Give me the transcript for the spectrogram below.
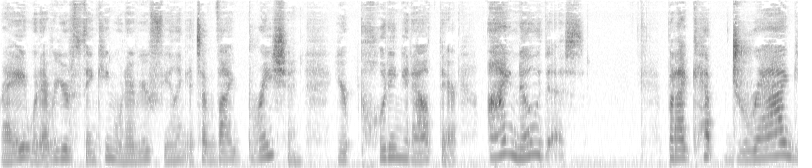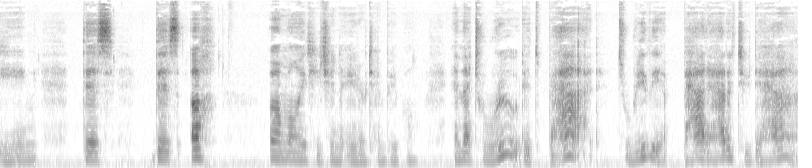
right? Whatever you're thinking, whatever you're feeling, it's a vibration. You're putting it out there. I know this but I kept dragging this this ugh oh, I'm only teaching eight or ten people. And that's rude. It's bad. It's really a bad attitude to have.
